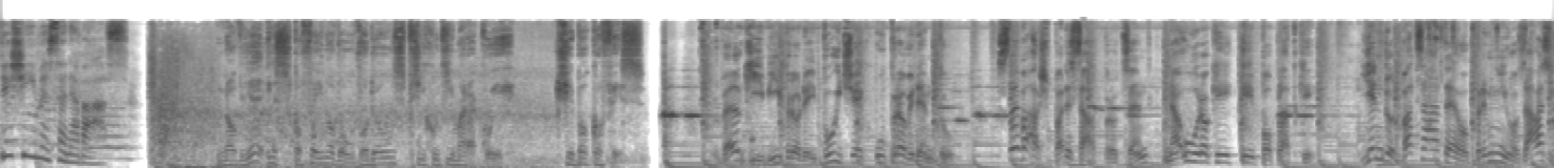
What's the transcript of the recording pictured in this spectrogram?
těšíme se na vás. Nově i s kofeinovou vodou s příchutí marakuji. Chibo Coffees. Velký výprodej půjček u Providentu. Sleva až 50% na úroky i poplatky. Jen do 21. září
